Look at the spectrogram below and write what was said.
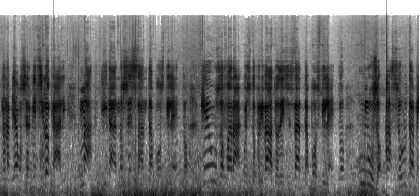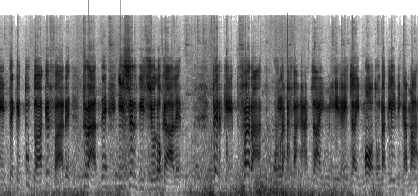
non abbiamo servizi locali, ma gli danno 60 posti letto. Che uso farà questo privato dei 60 posti letto? Un uso assolutamente che tutto ha a che fare tranne il servizio locale perché farà una, ha già in, è già in moto una clinica ma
